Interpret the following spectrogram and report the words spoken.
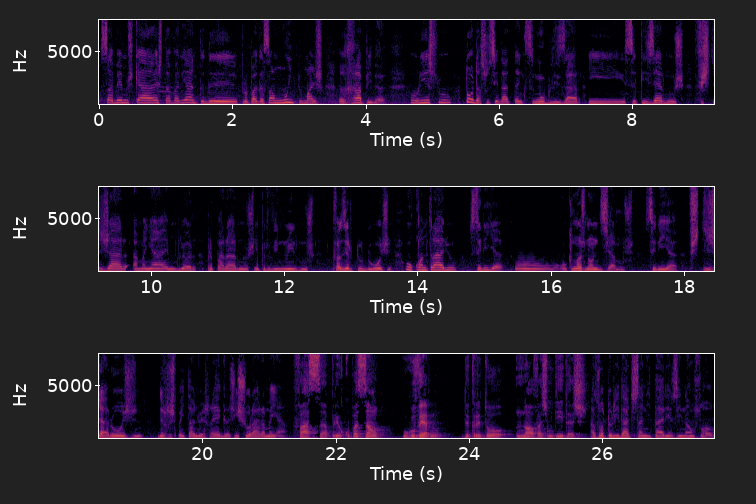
sabemos que há esta variante de propagação muito mais rápida. Por isso, toda a sociedade tem que se mobilizar e, se quisermos festejar amanhã, é melhor preparar-nos e prevenirmos fazer tudo hoje. O contrário seria o, o que nós não desejamos. Seria festejar hoje, desrespeitando as regras e chorar amanhã. Face à preocupação, o governo decretou novas medidas. As autoridades sanitárias e não só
